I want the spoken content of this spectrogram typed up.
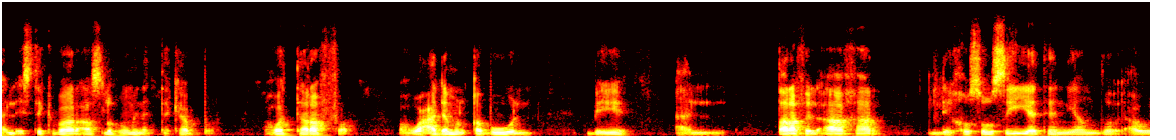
الاستكبار أصله من التكبر هو الترفع وهو عدم القبول بالطرف الآخر لخصوصية ينظر أو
